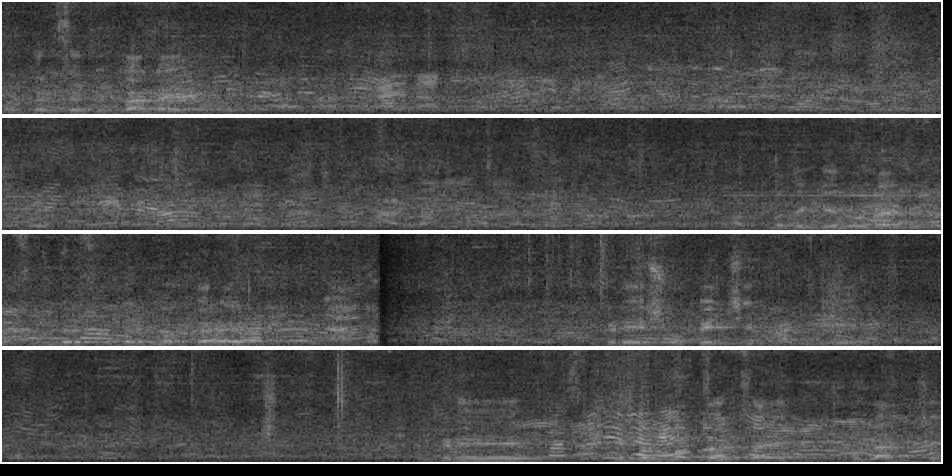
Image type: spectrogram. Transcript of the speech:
मकरचं दुकान आहे इकडे आतमध्ये गेलो नाही मी पण सुंदर सुंदर मकर आहेत. इकडे शोभेची भांडी आहे. इकडे हे पण मकरच आहेत फुलांचे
